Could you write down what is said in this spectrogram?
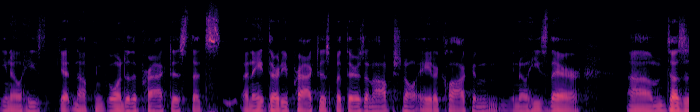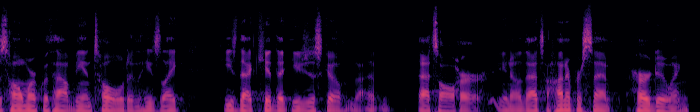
you know he's getting up and going to the practice that's an 8.30 practice but there's an optional 8 o'clock and you know he's there um, does his homework without being told. And he's like he's that kid that you just go uh, that's all her you know that's 100% her doing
